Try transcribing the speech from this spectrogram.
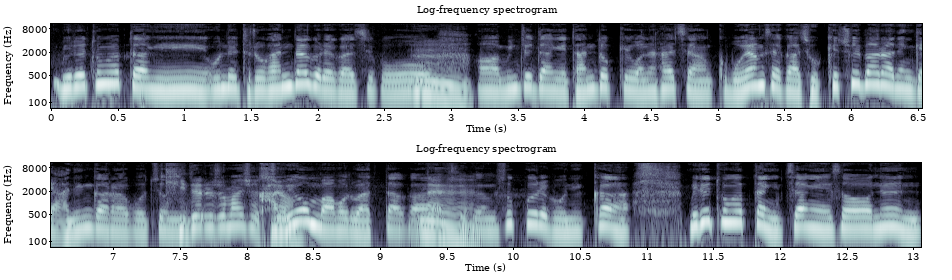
미래통합당이 오늘 들어간다 그래가지고 음. 어, 민주당이 단독 개원을 하지 않고 모양새가 좋게 출발하는 게 아닌가라고 좀 기대를 좀 하셨죠. 가벼운 마음으로 왔다가 네. 지금 속보를 보니까 미래통합당 입장에서는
